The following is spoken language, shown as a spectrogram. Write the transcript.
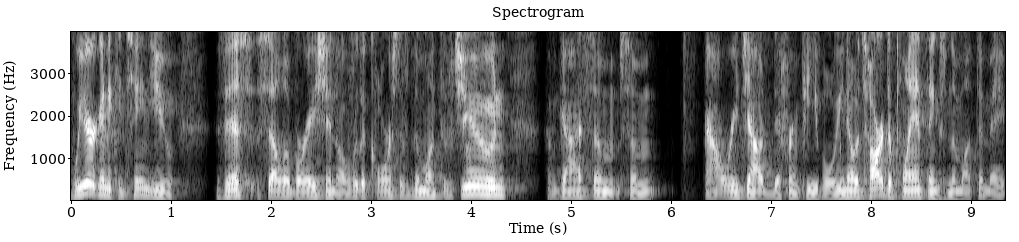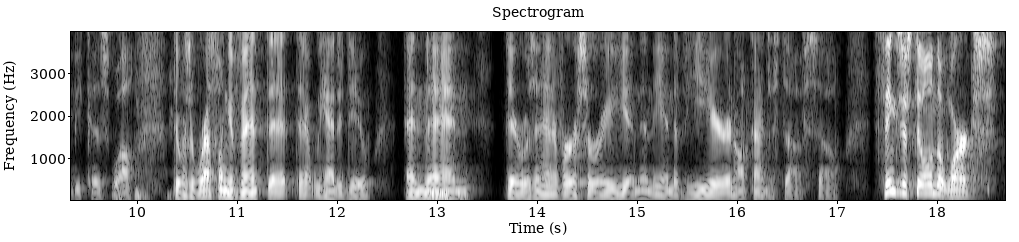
we are going to continue this celebration over the course of the month of June. I've got some, some outreach out to different people. You know, it's hard to plan things in the month of May because, well, there was a wrestling event that, that we had to do. And then there was an anniversary and then the end of the year and all kinds of stuff. So things are still in the works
